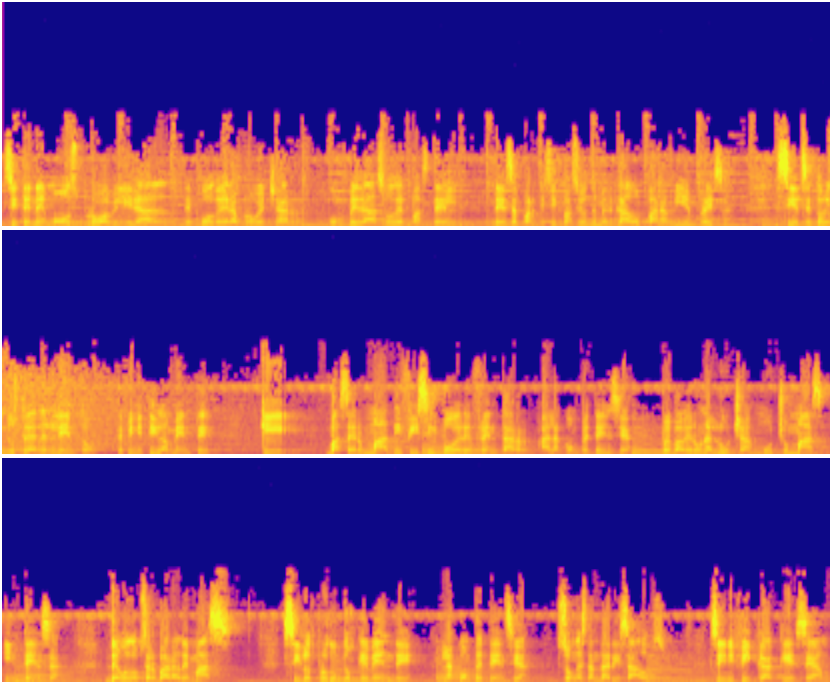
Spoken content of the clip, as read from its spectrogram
Si tenemos probabilidad de poder aprovechar un pedazo del pastel de esa participación de mercado para mi empresa. Si el sector industrial es lento, definitivamente que va a ser más difícil poder enfrentar a la competencia, pues va a haber una lucha mucho más intensa. Debo de observar además si los productos que vende la competencia son estandarizados. Significa que sean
